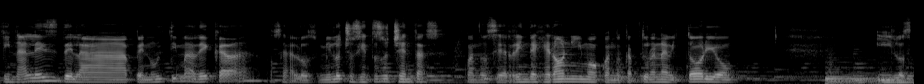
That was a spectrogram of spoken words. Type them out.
finales de la penúltima década, o sea, los 1880s, cuando se rinde Jerónimo, cuando capturan a Vittorio y los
